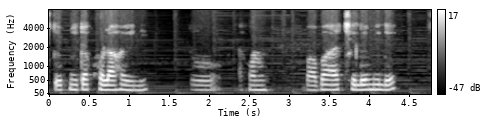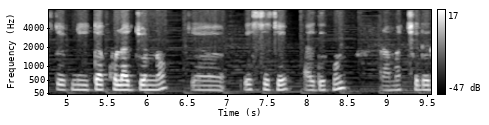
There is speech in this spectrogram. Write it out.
স্টেপনিটা খোলা হয়নি। তো এখন বাবা আর ছেলে মিলে স্টেপনিটা খোলার জন্য এসেছে। তাই দেখুন, আর আমার ছেলের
